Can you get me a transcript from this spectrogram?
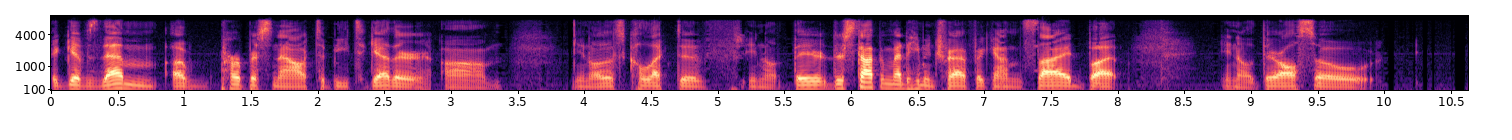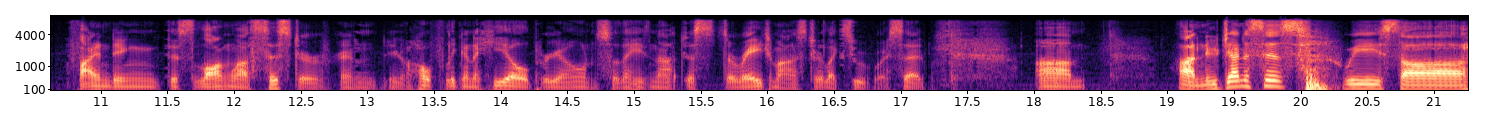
it gives them a purpose now to be together. Um, you know, this collective. You know, they're they're stopping metahuman trafficking on the side, but you know they're also finding this long lost sister, and you know hopefully going to heal Brion so that he's not just a rage monster like Superboy said. Um, on New Genesis, we saw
